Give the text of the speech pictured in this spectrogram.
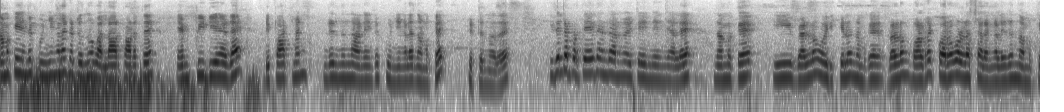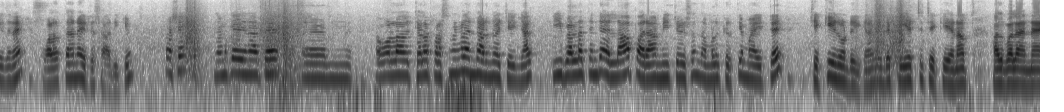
നമുക്ക് ഇതിന്റെ കുഞ്ഞുങ്ങളെ കിട്ടുന്നു. വല്ലാർപ്പാടത്തെ എം പി ഡി എയുടെ ഡിപ്പാർട്ട്മെന്റിൽ നിന്നാണ് ഇതിന്റെ കുഞ്ഞുങ്ങളെ നമുക്ക് കിട്ടുന്നത്. ഇതിന്റെ പ്രത്യേകത എന്താണെന്ന് വെച്ച് കഴിഞ്ഞ് കഴിഞ്ഞാൽ നമുക്ക് ഈ വെള്ളം ഒരിക്കലും നമുക്ക് വെള്ളം വളരെ കുറവുള്ള സ്ഥലങ്ങളിലും നമുക്കിതിനെ വളർത്താനായിട്ട് സാധിക്കും. പക്ഷേ നമുക്ക് ഇതിനകത്ത് ഉള്ള ചില പ്രശ്നങ്ങൾ എന്താണെന്ന് വെച്ച് കഴിഞ്ഞാൽ ഈ വെള്ളത്തിന്റെ എല്ലാ പാരാമീറ്റേഴ്സും നമ്മൾ കൃത്യമായിട്ട് ചെക്ക് ചെയ്തുകൊണ്ടിരിക്കണം. ഇതിന്റെ പി എച്ച് ചെക്ക് ചെയ്യണം. അതുപോലെ തന്നെ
